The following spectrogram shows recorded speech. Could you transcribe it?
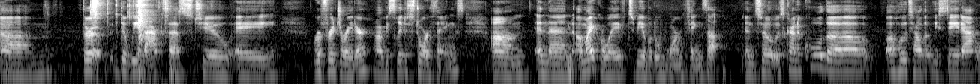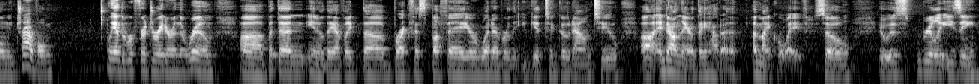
um, there, that we have access to a refrigerator, obviously to store things, um, and then a microwave to be able to warm things up. And so it was kind of cool. The a hotel that we stayed at when we traveled we had the refrigerator in the room, uh, but then you know they have like the breakfast buffet or whatever that you get to go down to, uh, and down there they had a, a microwave, so it was really easy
